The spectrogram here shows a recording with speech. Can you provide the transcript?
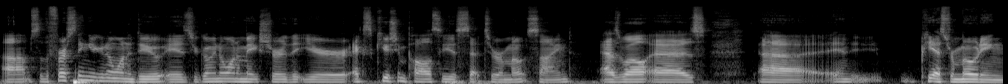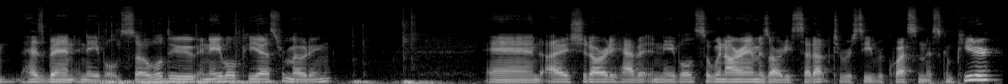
Um, so the first thing you're going to want to do is you're going to want to make sure that your execution policy is set to remote signed, as well as uh, PS remoting has been enabled. So we'll do enable PS remoting. and I should already have it enabled. So WinRM is already set up to receive requests on this computer.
